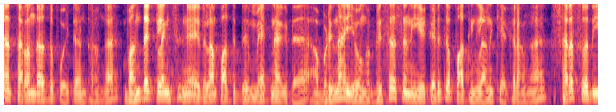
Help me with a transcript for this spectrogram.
தான் திறந்தாழ்த்து போயிட்டேன்றாங்க. வந்த கிளைண்ட்ஸுங்க இதெல்லாம் பார்த்துட்டு மேக்னா கிட்ட அப்படின்னா இவங்க பிஸ்னஸை நீங்கள் கெடுக்க பார்த்தீங்களான்னு கேட்குறாங்க சரஸ்வதி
